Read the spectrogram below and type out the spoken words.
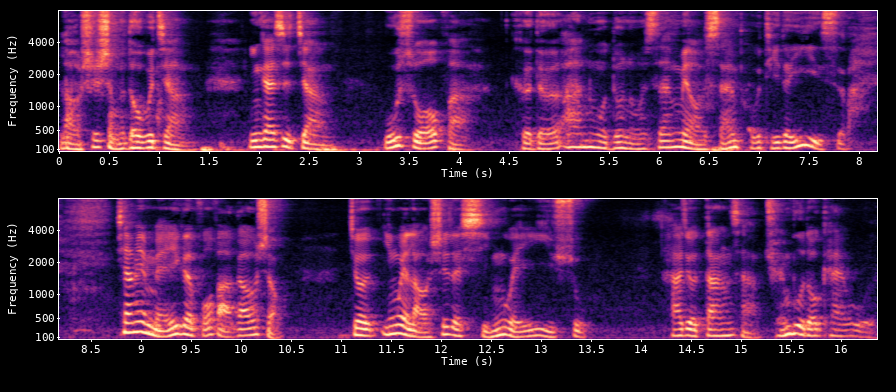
老师什么都不讲，应该是讲无所法可得阿耨多罗三藐三菩提的意思吧。下面每一个佛法高手，就因为老师的行为艺术，他就当场全部都开悟了，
